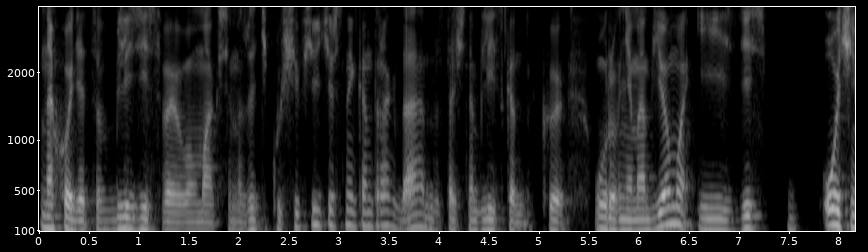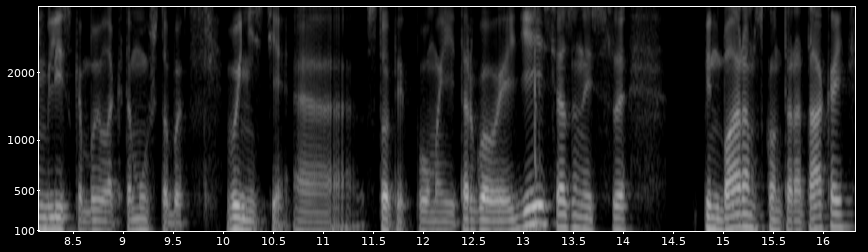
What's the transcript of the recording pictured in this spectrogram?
находятся вблизи своего максимума за текущий фьючерсный контракт, да, достаточно близко к уровням объема, и здесь очень близко было к тому, чтобы вынести э, стопик по моей торговой идее, связанной с пин-баром, с контратакой.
